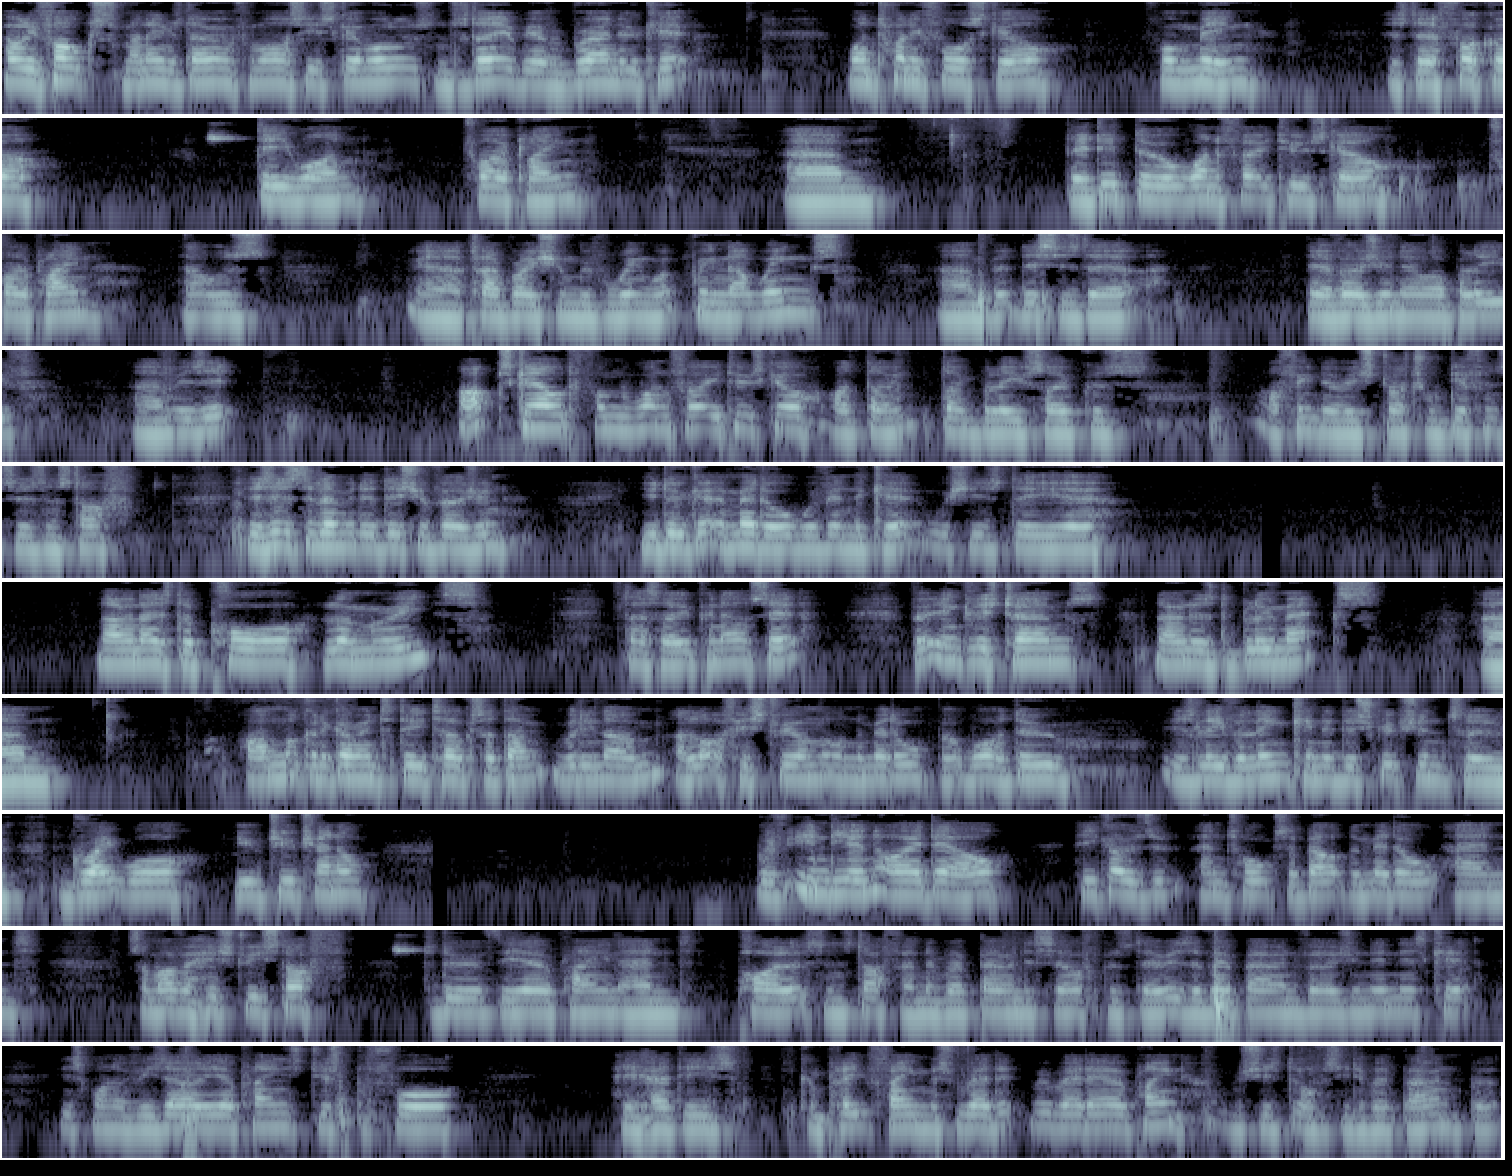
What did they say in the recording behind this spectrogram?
Howdy folks, my name is Darren from RC Scale Models and today we have a brand new kit 124 scale from Meng. Is their Fokker D1 triplane. Um, they did do a 132 scale triplane. That was uh, collaboration with Wing, Wingnut Wings. Um, but this is their their version now I believe. Um, is it upscaled from the 132 scale? I don't don't believe so because I think there is structural differences and stuff. This is the limited edition version. You do get a medal within the kit, which is the uh, known as the Pour Le Mérite, if that's how you pronounce it. But English terms, known as the Blue Max. Um, I'm not going to go into detail because I don't really know a lot of history on, on the medal, but what I do is leave a link in the description to the Great War YouTube channel. With Indy Neidell, he goes and talks about the medal and some other history stuff to do with the airplane and pilots and stuff and the Red Baron itself because there is a Red Baron version in this kit. It's one of his earlier planes just before he had his complete famous red red airplane which is obviously the Red Baron but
